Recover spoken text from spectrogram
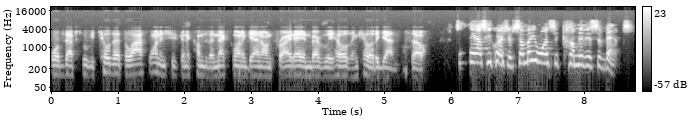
forbes absolutely killed it at the last one and she's going to come to the next one again on friday in beverly hills and kill it again so. So let me ask you a question. If somebody wants to come to this event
